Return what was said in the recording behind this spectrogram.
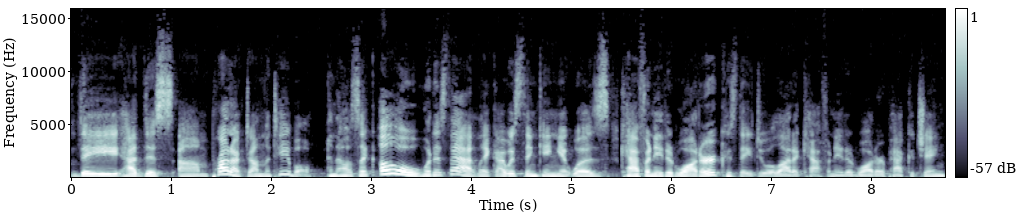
They had this um, product on the table. And I was like, oh, what is that? Like, I was thinking it was caffeinated water because they do a lot of caffeinated water packaging.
